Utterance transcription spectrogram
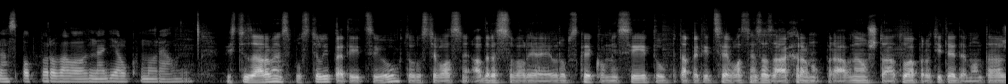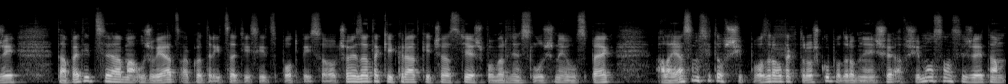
nás podporovala na diálku morálne. Vy ste zároveň spustili petíciu, ktorú ste vlastne adresovali aj Európskej komisii. Tu, tá petícia je vlastne za záchranu právneho štátu a proti tej demontáži. Tá petícia má už viac ako 30 tisíc podpisov, čo je za taký krátky čas tiež pomerne slušný úspech. Ale ja som si to vši- pozrel tak trošku podrobnejšie a všimol som si, že je tam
